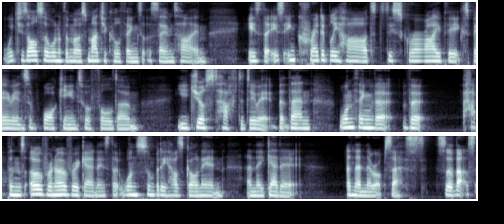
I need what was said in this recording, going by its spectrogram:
which is also one of the most magical things at the same time, is that it's incredibly hard to describe the experience of walking into a full dome. You just have to do it. But then one thing that that happens over and over again is that once somebody has gone in and they get it and then they're obsessed. So that's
